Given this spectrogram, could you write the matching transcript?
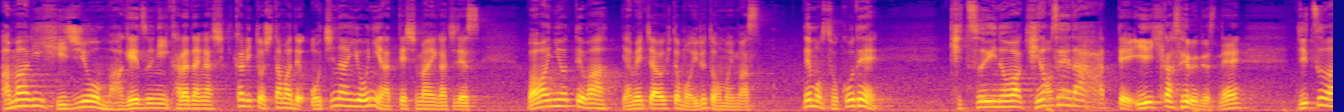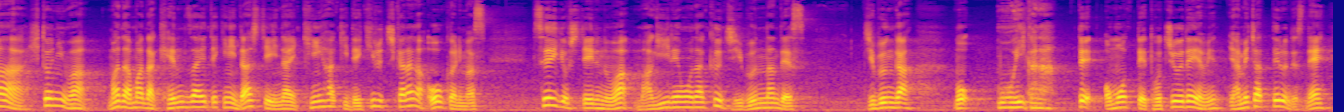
あまり肘を曲げずに体がしっかりと下まで落ちないようにやってしまいがちです。場合によってはやめちゃう人もいると思います。でもそこで、きついのは気のせいだって言い聞かせるんですね。実は人にはまだまだ顕在的に出していない筋発揮できる力が多くあります。制御しているのは紛れもなく自分なんです。自分がもう、もういいかなって思って途中でやめやめちゃってるんですね。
